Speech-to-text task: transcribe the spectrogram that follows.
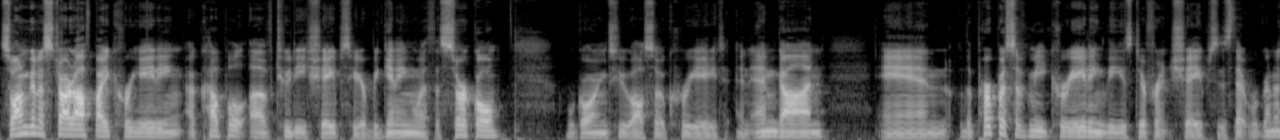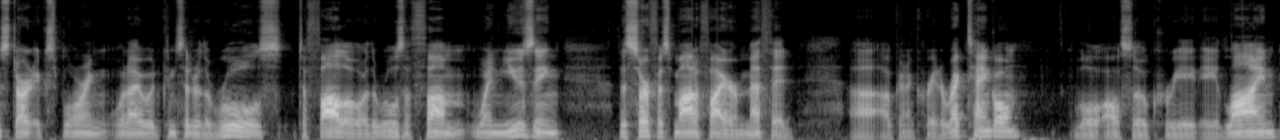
So I'm going to start off by creating a couple of 2D shapes here, beginning with a circle. We're going to also create an n-gon. And the purpose of me creating these different shapes is that we're going to start exploring what I would consider the rules to follow or the rules of thumb when using the surface modifier method. Uh, I'm going to create a rectangle. We'll also create a line.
